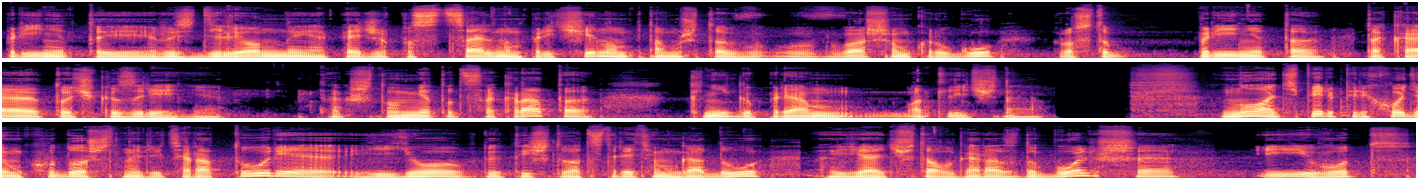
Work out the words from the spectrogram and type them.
принятые, разделенные, опять же, по социальным причинам, потому что в, вашем кругу просто принята такая точка зрения. Так что метод Сократа книга прям отличная. Ну а теперь переходим к художественной литературе. Ее в 2023 году я читал гораздо больше. И вот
